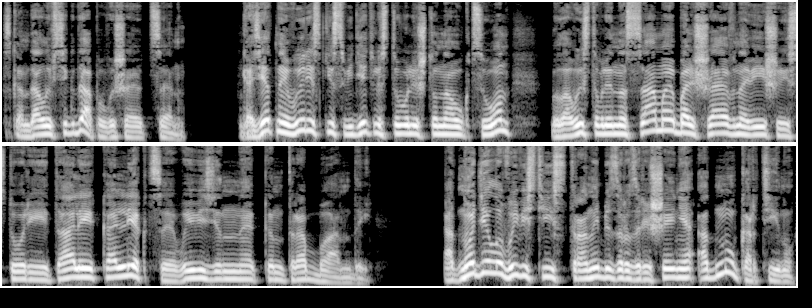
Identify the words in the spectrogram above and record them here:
Скандалы всегда повышают цену. Газетные вырезки свидетельствовали, что на аукцион – была выставлена самая большая в новейшей истории Италии коллекция, вывезенная контрабандой. Одно дело вывести из страны без разрешения одну картину,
